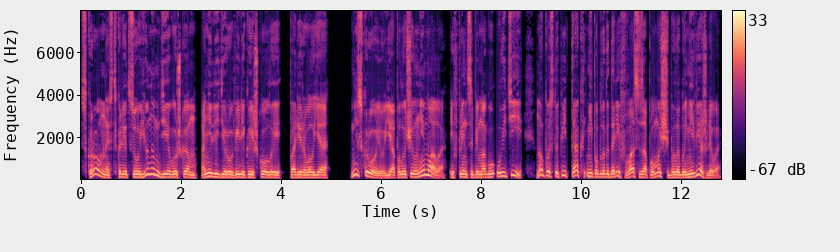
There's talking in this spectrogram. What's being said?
«Скромность к лицу юным девушкам, а не лидеру великой школы», – парировал я. «Не скрою, я получил немало, и в принципе могу уйти, но поступить так, не поблагодарив вас за помощь, было бы невежливо».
